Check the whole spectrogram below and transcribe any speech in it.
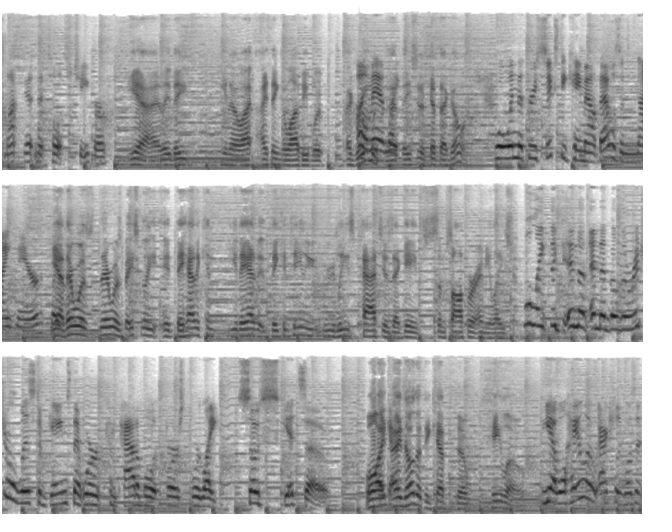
I'm not getting it till it's cheaper. yeah, they, they, you know, I, I think a lot of people agree Oh, man, that. like- they should have kept that going. Well, when the 360 came out, that was a nightmare. Like, yeah, there was there was basically it, they had to con- they had to, they continually release patches that gave some software emulation. Well, like the and the and the, the original list of games that were compatible at first were like so schizo. Well, Like, I, I know that they kept the Halo. Yeah, well, Halo actually wasn't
